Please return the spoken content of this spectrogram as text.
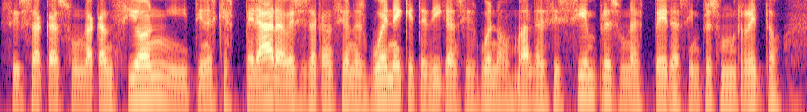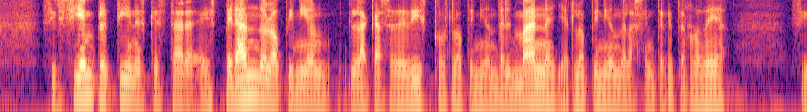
Si sacas una canción y tienes que esperar a ver si esa canción es buena y que te digan si es buena o mala. Es decir, siempre es una espera, siempre es un reto. Es decir, siempre tienes que estar esperando la opinión de la casa de discos, la opinión del manager, la opinión de la gente que te rodea. Si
